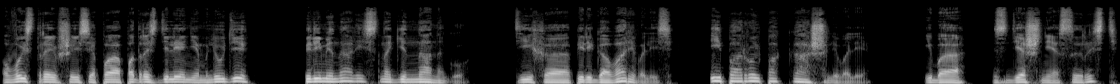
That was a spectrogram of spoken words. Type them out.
Выстроившиеся по подразделениям люди переминались с ноги на ногу, тихо переговаривались и порой покашливали, ибо Здешняя сырость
